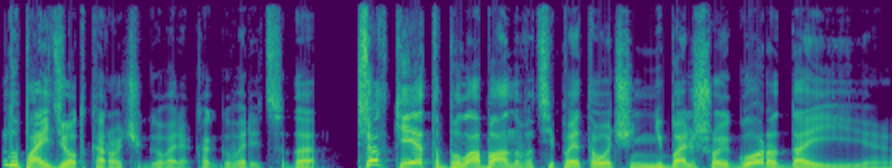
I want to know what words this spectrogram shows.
ну, пойдет, короче говоря, как говорится, да. Все-таки это Балабаново, типа, это очень небольшой город, да, и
